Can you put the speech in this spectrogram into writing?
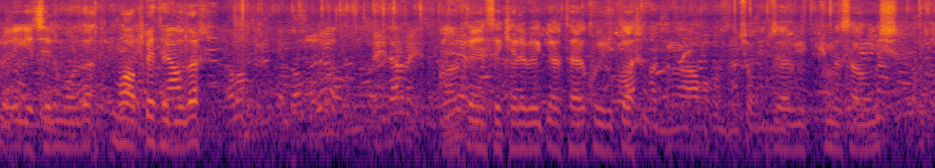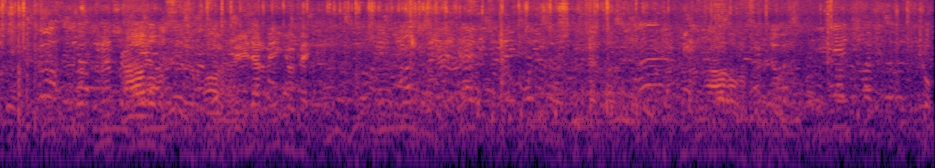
Şuraya geçelim orada muhabbet ediyorlar. Arka ense kelebekler, tel kuyruklar. Çok güzel bir kümes almış. Çok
